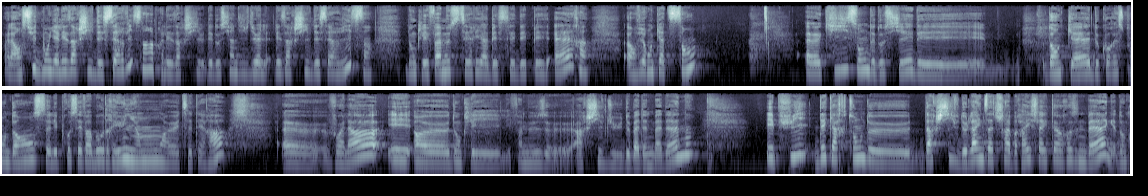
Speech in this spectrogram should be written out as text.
Voilà. Ensuite, bon, il y a les archives des services. Hein, après les archives, des dossiers individuels, les archives des services. Donc les fameuses séries ABCDPR, environ 400. Euh, qui sont des dossiers d'enquête, de correspondance, les procès-verbaux de réunion, euh, etc. Euh, voilà, et euh, donc les, fameuses euh, archives de Baden-Baden. Et puis des cartons d'archives de, de Reichsleiter Rosenberg, donc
